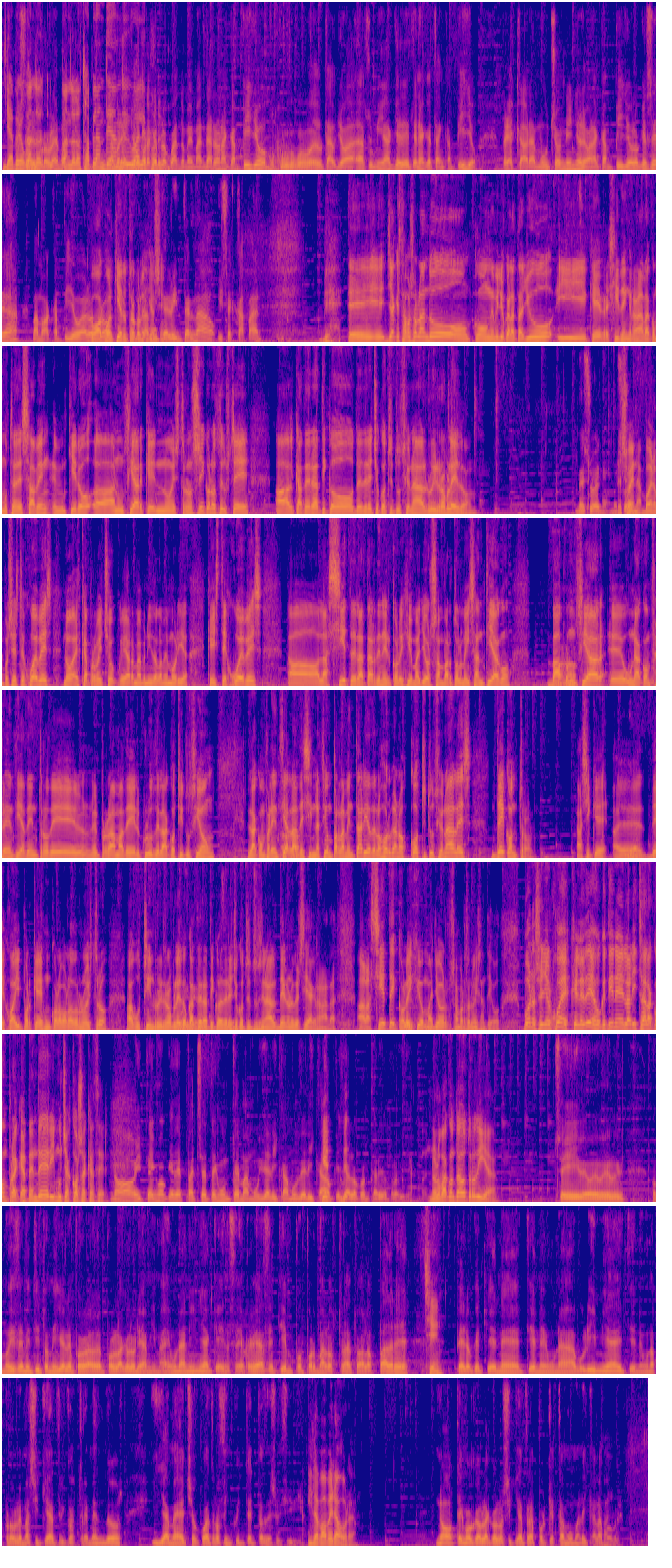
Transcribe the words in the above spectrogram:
Ya, pero ese cuando, cuando lo está planteando Hombre, igual yo, es por por... ejemplo, cuando me mandaron a Campillo, yo asumía que tenía que estar en Campillo. Pero es que ahora muchos niños se van a Campillo o lo que sea, vamos, a Campillo o al O a otro, cualquier otro colegio, sí. el internado y se escapan. Bien. Eh, ya que estamos hablando con Emilio Calatayú y que reside en Granada, como ustedes saben, eh, quiero ah, anunciar que nuestro, no sé si conoce usted al catedrático de Derecho Constitucional Ruiz Robledo. Me suena, me ¿Le suena? Bueno, pues este jueves, no, es que aprovecho, que ahora me ha venido a la memoria, que este jueves a las 7 de la tarde en el Colegio Mayor San Bartolomé y Santiago va a pronunciar eh, una conferencia dentro del programa del Club de la Constitución, la conferencia La designación parlamentaria de los órganos constitucionales de control. Así que eh, dejo ahí porque es un colaborador nuestro, Agustín Ruiz Robledo, catedrático de Derecho Constitucional de la Universidad de Granada. A las 7, Colegio Mayor San Bartolomé y Santiago. Bueno, señor juez, que le dejo, que tiene la lista de la compra que atender y muchas cosas que hacer. No, y tengo que despachar, tengo un tema muy delicado, muy delicado, que ya lo contaré otro día. ¿Nos lo va a contar otro día? Sí, como dice mi Tito Miguel, es por, la gloria misma. Es una niña que encerré hace tiempo por malos tratos a los padres, sí. pero que tiene, tiene una bulimia y tiene unos problemas psiquiátricos tremendos y ya me ha hecho cuatro o cinco intentos de suicidio. ¿Y la va a ver ahora? No, tengo que hablar con los psiquiatras porque está muy malica la pobre.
